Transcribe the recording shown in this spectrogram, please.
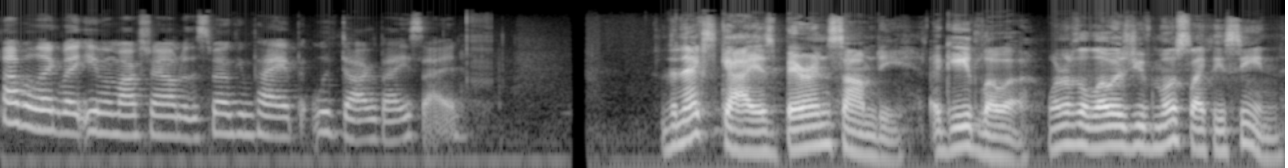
Papa Legba even walks around with a smoking pipe with dog by his side. The next guy is Baron Samedi, a Gede Loa, one of the Loas you've most likely seen.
